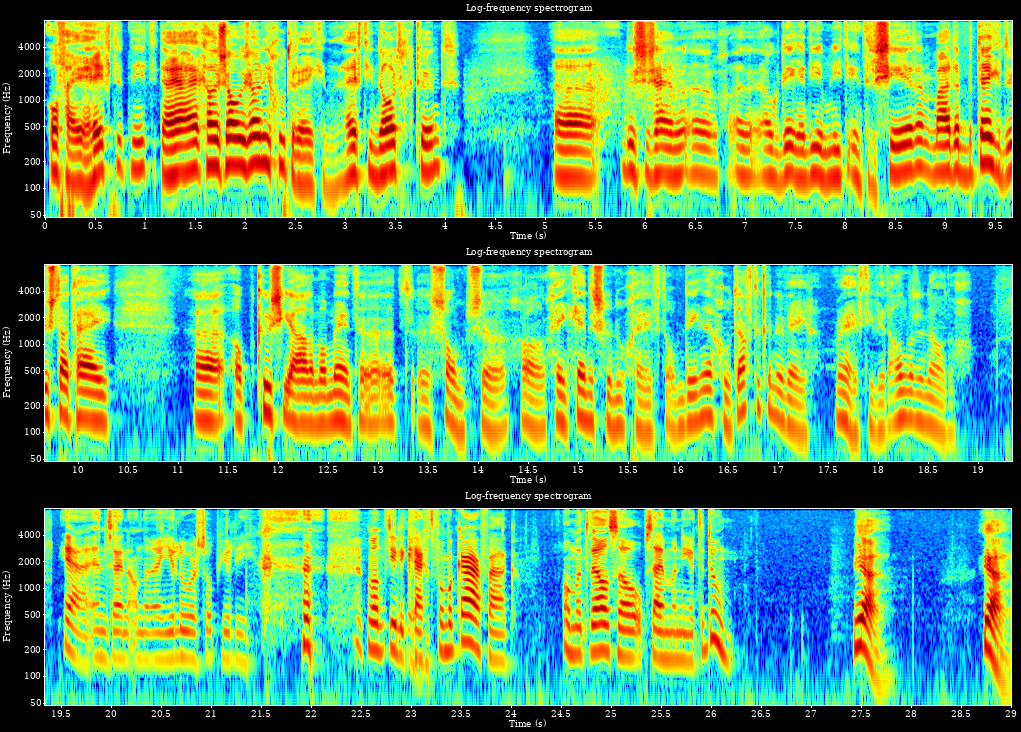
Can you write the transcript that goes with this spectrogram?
Of hij heeft het niet. Nou ja, hij kan sowieso niet goed rekenen. Heeft hij nooit gekund. Uh, dus er zijn uh, ook dingen die hem niet interesseren. Maar dat betekent dus dat hij op cruciale momenten het soms gewoon geen kennis genoeg heeft om dingen goed af te kunnen wegen. Dan heeft hij weer anderen nodig. Ja, en zijn anderen jaloers op jullie. Want jullie krijgen het voor elkaar vaak. Om het wel zo op zijn manier te doen. Ja, ja,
